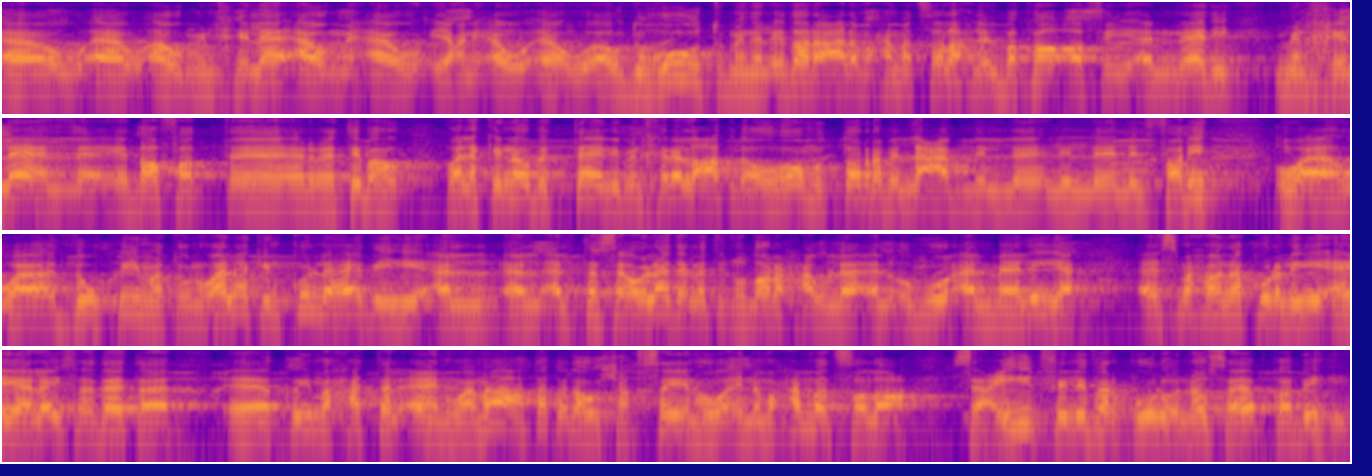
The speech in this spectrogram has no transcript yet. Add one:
أو أو أو من خلال أو أو يعني أو أو, أو ضغوط من الإدارة على محمد صلاح للبقاء في النادي من خلال إضافة راتبه ولكنه بالتالي من خلال عقده وهو مضطر باللعب للفريق وهو ذو قيمة. ولكن كل هذه التساؤلات التي تدار حول الأمور المالية اسمحوا أن أقول لي هي ليس ذات قيمة حتى الآن. وما أعتقده شخصيا هو إن محمد صلاح سعيد في ليفربول وإنه سيبقى به.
